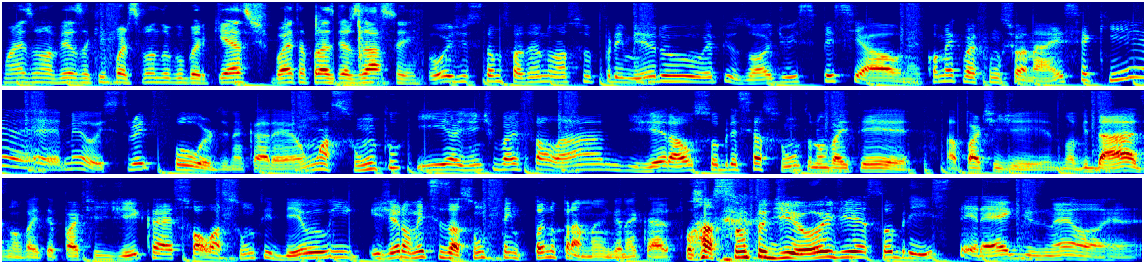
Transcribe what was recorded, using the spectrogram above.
Mais uma vez aqui participando do Goobercast. Baita prazerzaço aí. Hoje estamos fazendo o nosso primeiro episódio especial, né? Como é que vai funcionar? Esse aqui é, meu, straightforward, né, cara? É um assunto e a gente vai falar geral sobre esse assunto. Não vai ter a parte de novidades, não vai ter parte de dica, é só o assunto e deu. E, e geralmente esses assuntos têm pano pra manga, né, cara? O assunto de hoje é sobre easter eggs, né? Ó, é-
